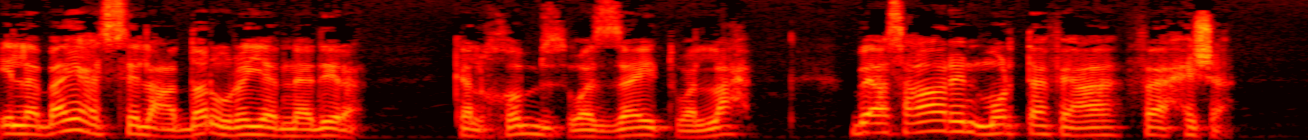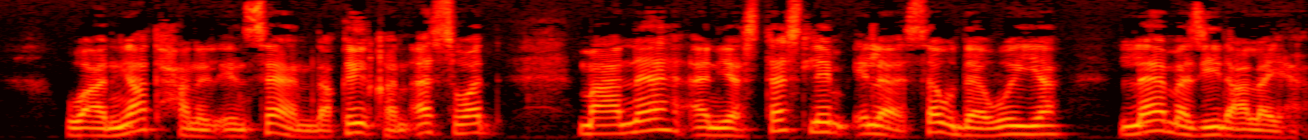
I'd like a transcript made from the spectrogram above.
إلى بيع السلع الضرورية النادرة كالخبز والزيت واللحم بأسعار مرتفعة فاحشة. وأن يطحن الإنسان دقيقا أسود معناه أن يستسلم إلى سوداوية لا مزيد عليها.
